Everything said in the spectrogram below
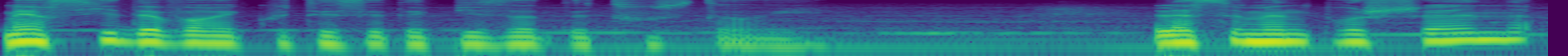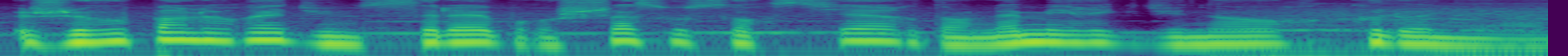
Merci d'avoir écouté cet épisode de True Story. La semaine prochaine, je vous parlerai d'une célèbre chasse aux sorcières dans l'Amérique du Nord coloniale.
